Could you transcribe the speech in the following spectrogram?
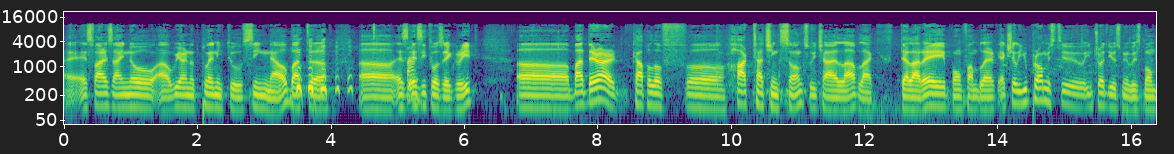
as far as I know, uh, we are not planning to sing now, but uh, uh, as, as, it was agreed. Uh, but there are a couple of heart-touching songs which I love, like De la Rey, Bon van Actually, you promised to introduce me with Bon,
